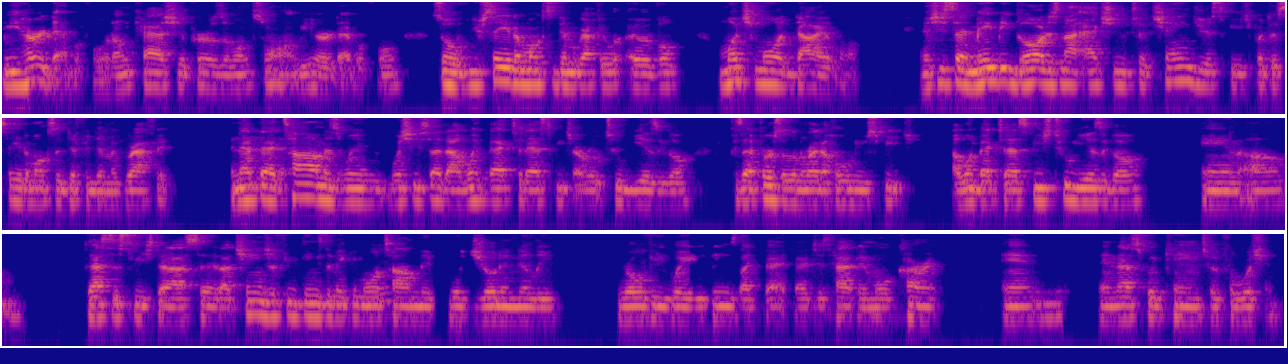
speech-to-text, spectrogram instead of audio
we heard that before. Don't cast your pearls amongst swine. We heard that before. So if you say it amongst the demographic, it will evoke much more dialogue. And she said maybe God is not asking you to change your speech, but to say it amongst a different demographic. And at that time is when when she said I went back to that speech I wrote two years ago because at first I was going to write a whole new speech. I went back to that speech two years ago, and um, that's the speech that I said. I changed a few things to make it more timely with Jordan Neely, Roe v. Wade, things like that that just happened more current, and and that's what came to fruition.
